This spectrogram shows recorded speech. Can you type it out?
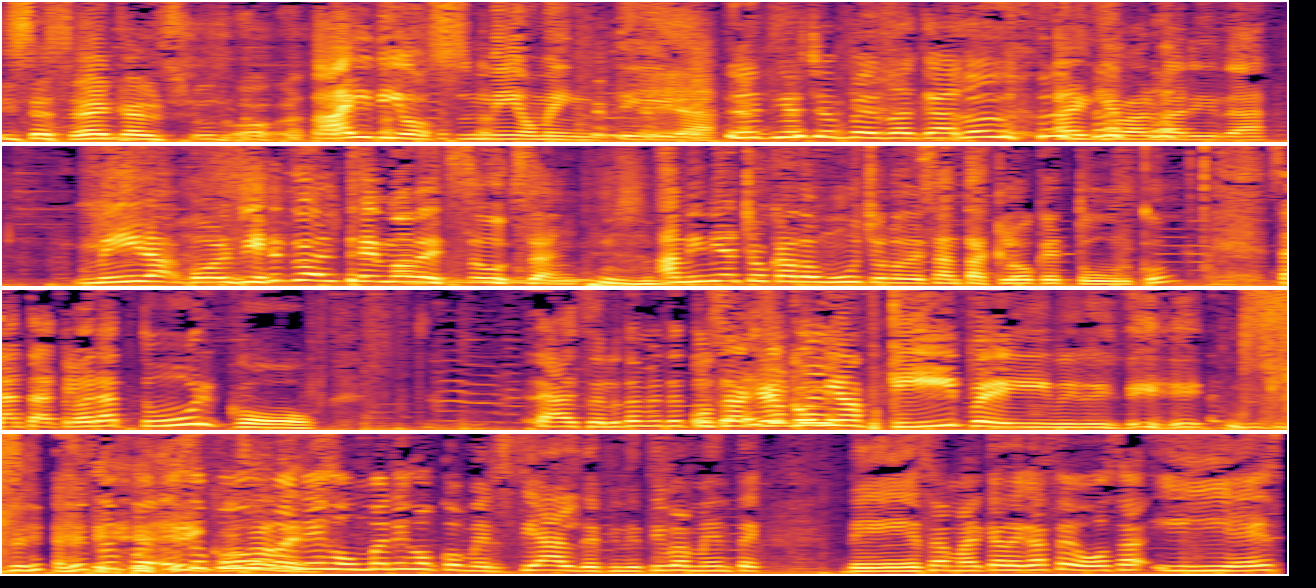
y se seca el sudor. Ay, Dios mío, mentira. 38 pesos, Carlos. Ay, qué barbaridad. Mira, volviendo al tema de Susan, a mí me ha chocado mucho lo de Santa Claus que es turco. Santa Clara turco. Absolutamente turco. O sea, que él fue- comía pipe y... y- Sí, eso fue, eso fue un de manejo, un manejo comercial definitivamente de esa marca de gaseosa y es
